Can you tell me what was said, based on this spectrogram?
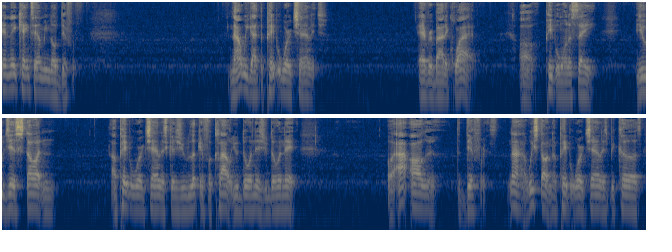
And they can't tell me no different. Now we got the paperwork challenge. Everybody quiet. Uh, people want to say, you just starting a paperwork challenge because you looking for clout. You doing this, you doing that. Well, I argue the difference. Nah, we starting a paperwork challenge because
